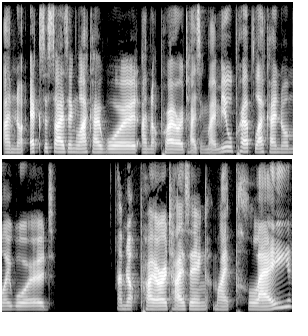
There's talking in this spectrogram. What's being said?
I'm not exercising like I would. I'm not prioritizing my meal prep like I normally would. I'm not prioritizing my play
